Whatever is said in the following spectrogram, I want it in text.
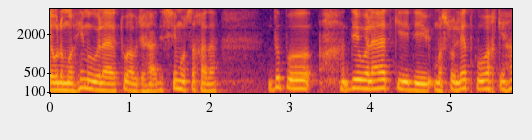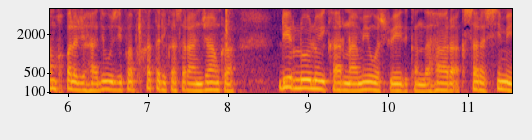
یو له مهمو ولایتو او جهادي سیمو څخه ده د په دې ولایت کې د مسولیت په وخت کې هم خپل جهادي وظیفه په ښه طریقه سره انجام کړه ډیر لوی لوی کارنامې وسوې د کندهار اکثره سیمې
